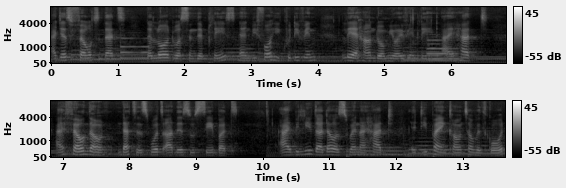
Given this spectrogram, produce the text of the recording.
I just felt that the Lord was in the place. And before he could even lay a hand on me or even laid, I had, I fell down. That is what others would say. But I believe that that was when I had a deeper encounter with God.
